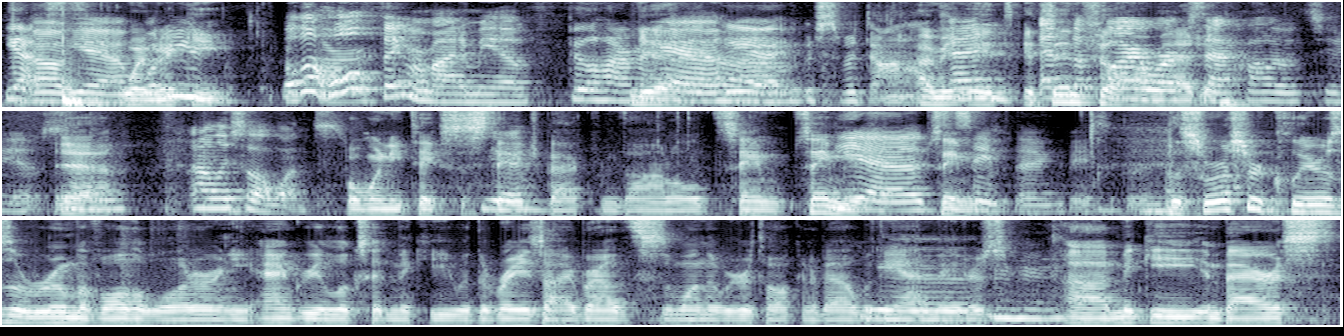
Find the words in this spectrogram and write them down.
Yes. Oh, yeah. When what Mickey, are you. Well, the whole thing reminded me of PhilharMagic. Yeah. Yeah. Yeah. Which is McDonald's. I mean, and, it's, it's and in the fireworks Philhar at Hollywood Studios. Yeah. I only saw it once. But when he takes the stage Yeah. back from Donald, same same music. Yeah, it's same the same thing, basically. The sorcerer clears the room of all the water and he angrily looks at Mickey with a raised eyebrow. This is the one that we were talking about with Yeah. the animators. Uh, Mickey, embarrassed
